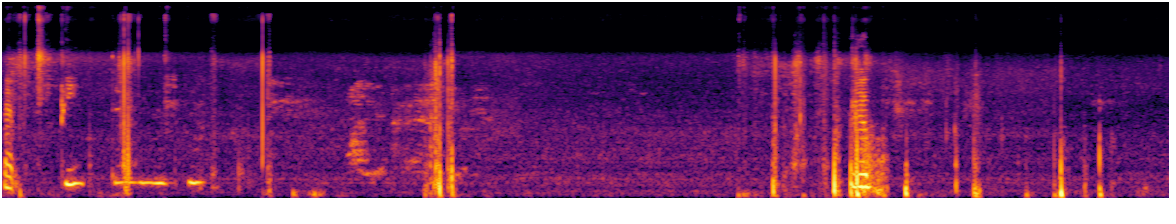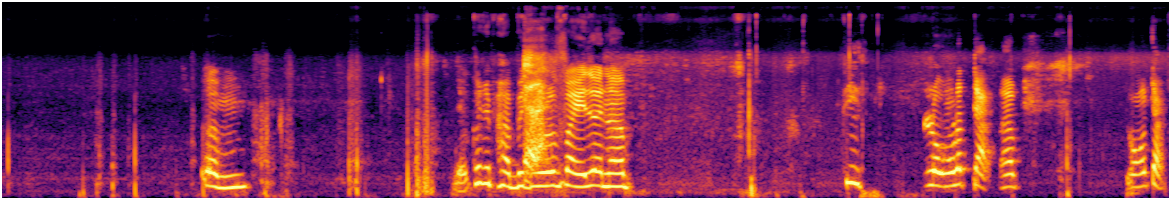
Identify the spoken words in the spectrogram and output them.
แบบพี่เต้ ครับเอิมเดี๋ยวก็จะพาไปดูรถไฟด้วยนะครับ ที่ลงรถจักรนะครับ ลงรถจักร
